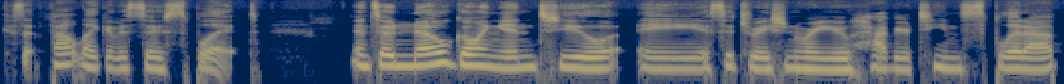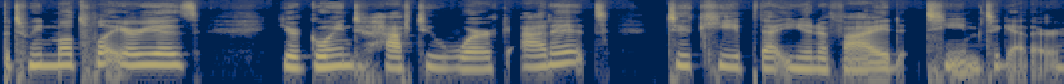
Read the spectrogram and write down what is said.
because it felt like it was so split. And so, no going into a situation where you have your team split up between multiple areas, you're going to have to work at it to keep that unified team together.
